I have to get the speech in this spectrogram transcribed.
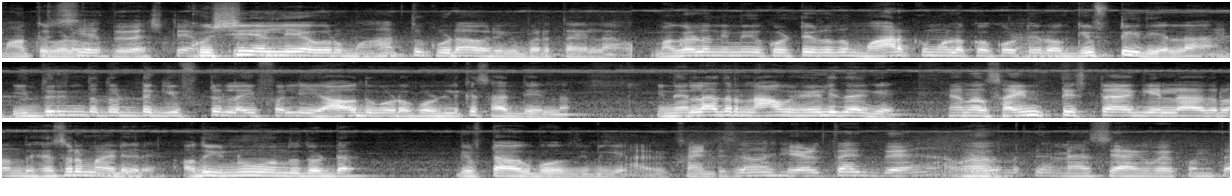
ಮಾತುಗಳು ಅಷ್ಟೇ ಖುಷಿಯಲ್ಲಿ ಅವರು ಮಾತು ಕೂಡ ಅವರಿಗೆ ಬರ್ತಾ ಇಲ್ಲ. ಮಗಳು ನಿಮಗೆ ಕೊಟ್ಟಿರೋದು ಮಾರ್ಕ್ ಮೂಲಕ ಕೊಟ್ಟಿರೋ ಗಿಫ್ಟ್ ಇದೆಯಲ್ಲ ಇದರಿಂದ ದೊಡ್ಡ ಗಿಫ್ಟ್ ಲೈಫಲ್ಲಿ ಯಾವುದು ಕೂಡ ಕೊಡಲಿಕ್ಕೆ ಸಾಧ್ಯ ಇಲ್ಲ. ಇನ್ನೆಲ್ಲಾದ್ರೂ ನಾವು ಹೇಳಿದಾಗೆ ಏನಾದ್ರು ಸೈಂಟಿಸ್ಟ್ ಆಗಿ ಎಲ್ಲಾದರೂ ಒಂದು ಹೆಸರು ಮಾಡಿದರೆ ಅದು ಇನ್ನೂ ಒಂದು ದೊಡ್ಡ ಗಿಫ್ಟ್ ಆಗ್ಬೋದು ನಿಮಗೆ. ಸೈಂಟಿಸ್ಟ್ ಹೇಳ್ತಾ ಇದ್ದೆ ಅವರು ಮತ್ತೆ ಮ್ಯಾಥ್ಸ್ ಆಗಬೇಕು ಅಂತ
